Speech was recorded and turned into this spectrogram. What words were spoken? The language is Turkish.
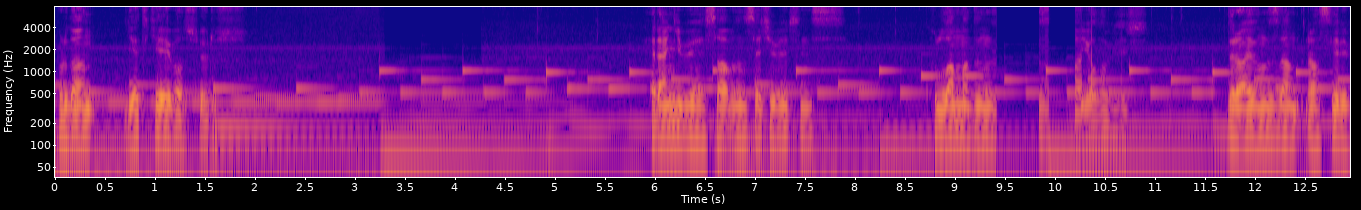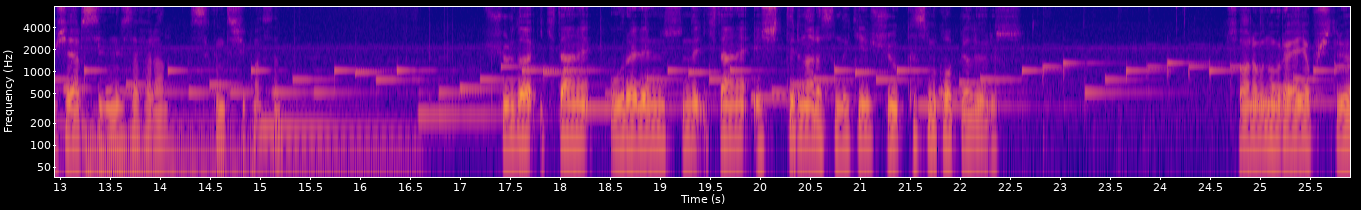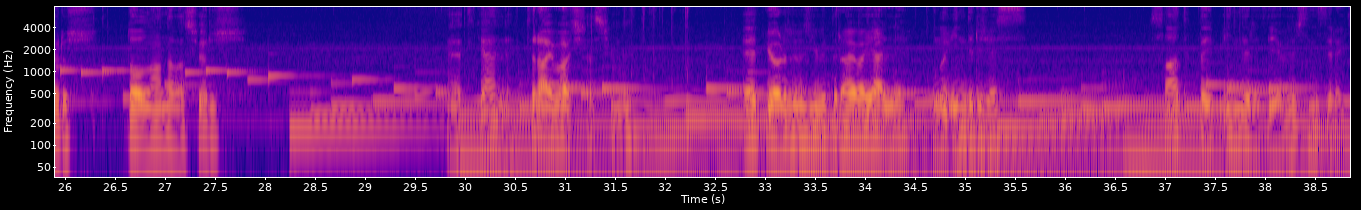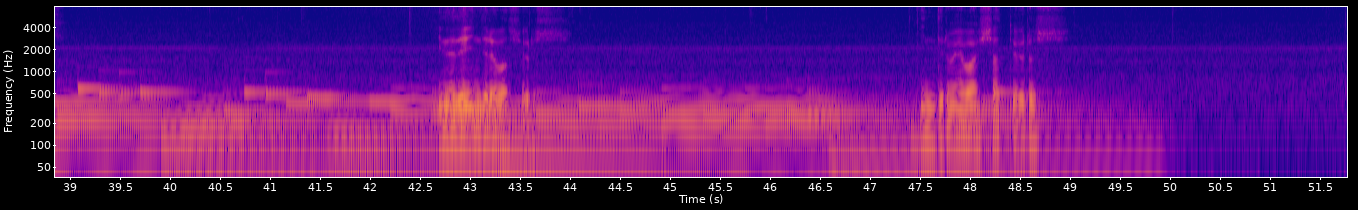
Buradan yetkiye basıyoruz. Herhangi bir hesabınızı seçebilirsiniz. Kullanmadığınız daha iyi olabilir. Drive'ınızdan rastgele bir şeyler silinirse falan sıkıntı çıkmasın. Şurada iki tane URL'nin üstünde iki tane eşittirin arasındaki şu kısmı kopyalıyoruz. Sonra bunu buraya yapıştırıyoruz. Download'a basıyoruz. Evet geldi. Drive'ı açacağız şimdi. Evet gördüğünüz gibi Drive'a geldi. Bunu indireceğiz. Sağ tıklayıp indir diyebilirsiniz direkt. Yine de indire basıyoruz. İndirmeye başlat diyoruz.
